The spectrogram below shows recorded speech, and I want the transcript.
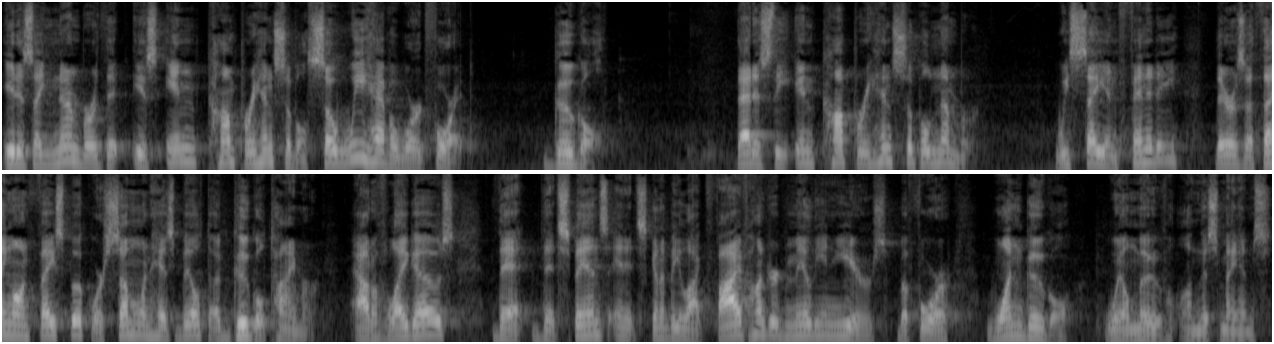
it is a number that is incomprehensible. So we have a word for it googol. That is the incomprehensible number. We say infinity. There's a thing on Facebook where someone has built a googol timer out of Legos that, that spins, and it's going to be like 500 million years before one googol will move on this man's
